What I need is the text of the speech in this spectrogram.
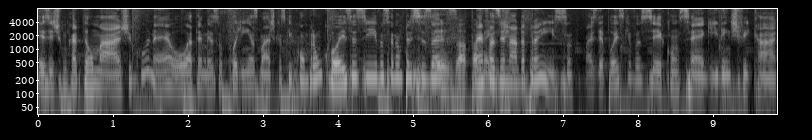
existe um cartão mágico, né? Ou até mesmo folhinhas mágicas que compram coisas e você não precisa né, fazer nada pra isso. Mas depois que você consegue identificar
